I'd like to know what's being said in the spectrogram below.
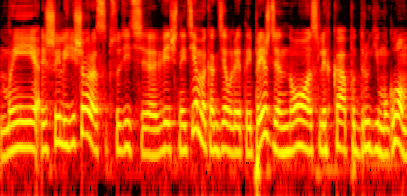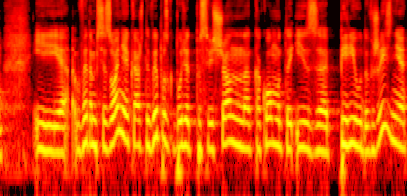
Мы решили еще раз обсудить э, вечные темы, как делали это и прежде, но слегка под другим углом. И в этом сезоне каждый выпуск будет посвящен какому-то из периодов жизни,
